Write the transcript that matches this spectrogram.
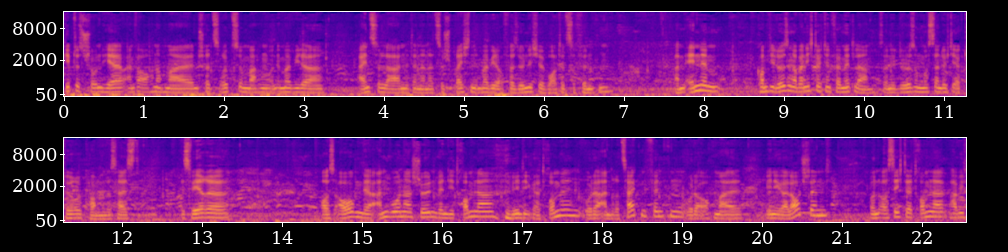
gibt es schon her, einfach auch nochmal einen Schritt zurück zu machen und immer wieder einzuladen, miteinander zu sprechen, immer wieder auch versöhnliche Worte zu finden. Am Ende kommt die Lösung aber nicht durch den Vermittler, sondern die Lösung muss dann durch die Akteure kommen. Das heißt, es wäre aus Augen der Anwohner schön, wenn die Trommler weniger trommeln oder andere Zeiten finden oder auch mal weniger laut sind. Und aus Sicht der Trommler habe ich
